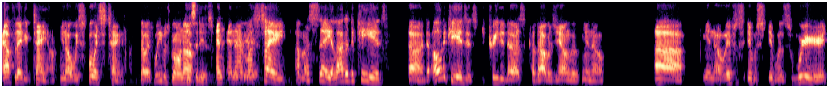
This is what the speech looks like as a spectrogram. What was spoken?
athletic town. You know, we sports town. So as we was growing up, Yes, it is. and and I must say, I must say, a lot of the kids, uh, the older kids, it's treated us because I was younger. You know, uh, you know, it was it was it was weird,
